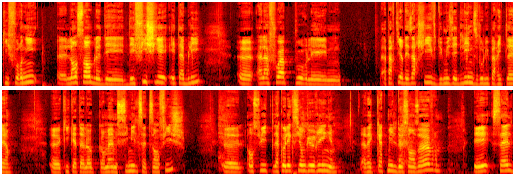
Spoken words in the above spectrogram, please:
qui fournit euh, l'ensemble des, fichiers établis euh, à la fois à partir des archives du musée de Linz voulu par Hitler, euh, qui catalogue quand même 6700 fiches. ensuite, la collection Göring avec 4200 œuvres et celle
